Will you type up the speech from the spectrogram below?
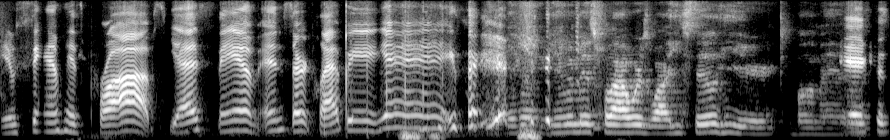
Give Sam his props. Yes, Sam. Insert clapping. Yay! Give him, give him his flowers while he's still here. Bum ass. yeah, because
